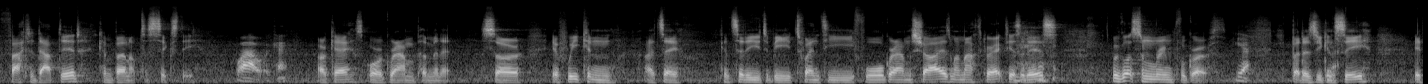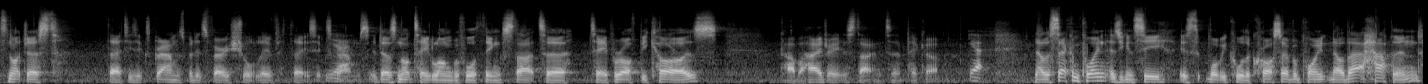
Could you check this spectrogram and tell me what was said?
fat adapted can burn up to 60, Wow. Okay. okay, or a gram per minute. So if we can, I'd say, consider you to be 24 grams shy, is my math correct? Yes, it is. we've got some room for growth. Yeah. But as you can see, it's not just 36 grams, but it's very short lived 36 Yeah. grams. It does not take long before things start to taper off because carbohydrate is starting to pick up. Yeah. Now, the second point, as you can see, is what we call the crossover point. Now, that happened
